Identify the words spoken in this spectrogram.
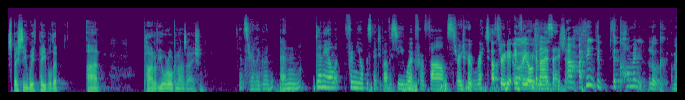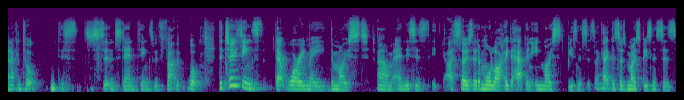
especially with people that aren't part of your organisation. That's really good. And Danielle, from your perspective, obviously you work from farms through to retail, through to every oh, organisation. Um, I think the the common look. I mean, I can talk this certain standard things with well, the two things that worry me the most, um, and this is I suppose that are more likely to happen in most businesses. Okay, because mm. those most businesses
